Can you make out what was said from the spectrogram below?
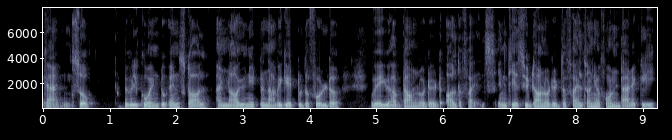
gang. So we will go into install and now you need to navigate to the folder where you have downloaded all the files. In case you downloaded the files on your phone directly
